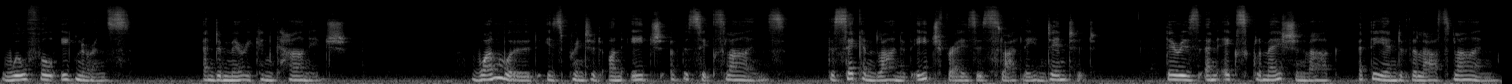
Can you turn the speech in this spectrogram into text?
willful ignorance, and American carnage. One word is printed on each of the six lines. The second line of each phrase is slightly indented. There is an exclamation mark at the end of the last line.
